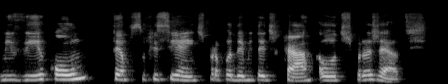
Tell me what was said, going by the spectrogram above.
me vi com tempo suficiente para poder me dedicar a outros projetos.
